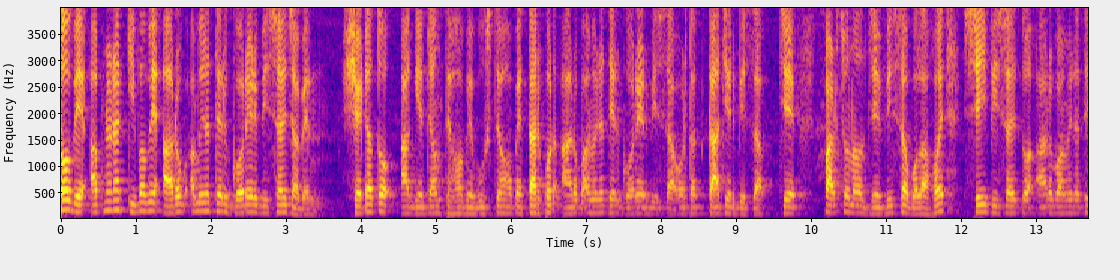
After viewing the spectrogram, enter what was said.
তবে আপনারা কীভাবে আরব আমিরাতের গড়ের বিষয়ে যাবেন, সেটা তো আগে জানতে হবে, বুঝতে হবে। তারপর আরব আমিরাতের গড়ের ভিসা, অর্থাৎ কাজের ভিসা, যে পার্সোনাল যে ভিসা বলা হয়, সেই ভিসায় তো আরব আমিরাতে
